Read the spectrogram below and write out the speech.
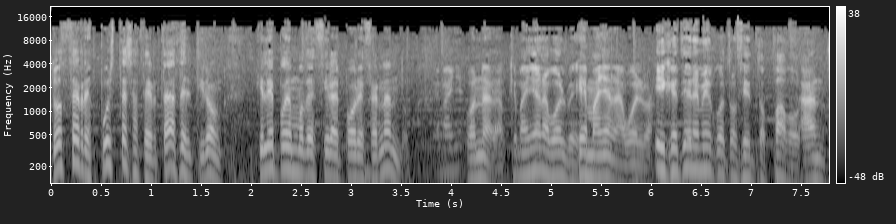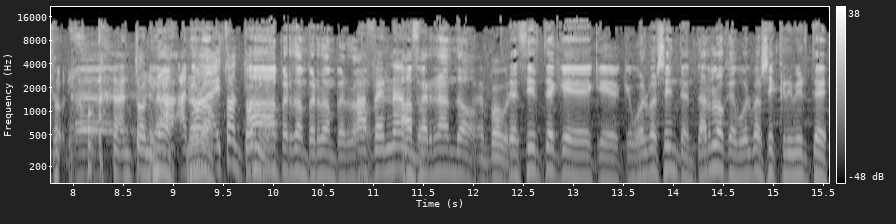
12 respuestas acertadas del tirón. ¿Qué le podemos decir al pobre Fernando? Pues nada, Que mañana vuelve. que mañana vuelva. Y que tiene 1.400 pavos. Antonio, Antonio, ah, no, no, esto Antonio. Ah, perdón, perdón, perdón. A Fernando. A Fernando. Eh, pobre. Decirte que, que- que vuelvas a intentarlo, que vuelvas a inscribirte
